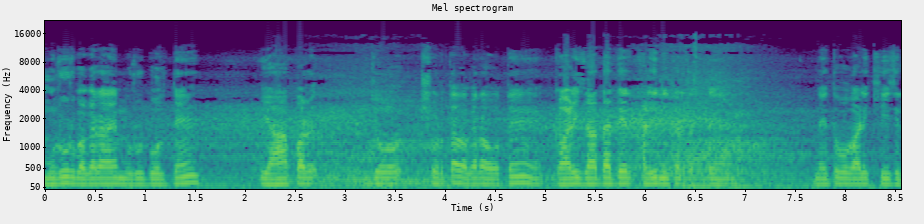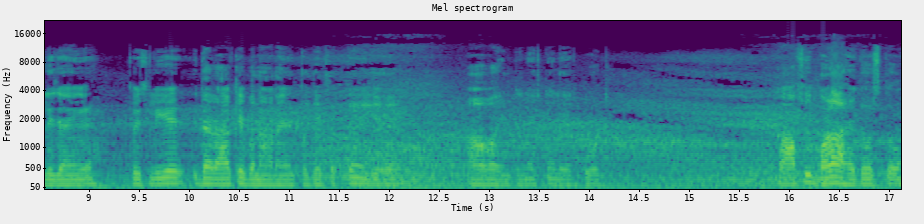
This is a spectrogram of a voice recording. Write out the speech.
मुरूर वगैरह है मुरूर बोलते हैं। यहाँ पर जो शुरता वगैरह होते हैं गाड़ी ज़्यादा देर खड़ी नहीं कर सकते हैं। नहीं तो वो गाड़ी खींच ले जाएँगे। तो इसलिए इधर आके बना रहे हैं। तो देख सकते हैं ये है आवा इंटरनेशनल एयरपोर्ट। काफ़ी बड़ा है दोस्तों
